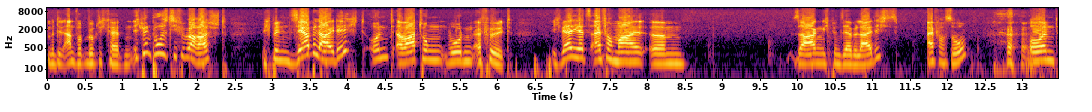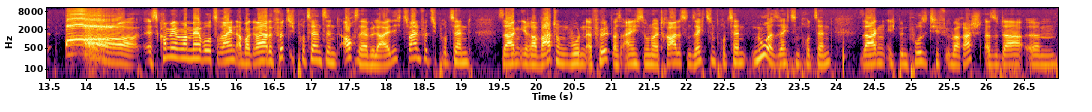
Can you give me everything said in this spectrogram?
Mit den Antwortmöglichkeiten. Ich bin positiv überrascht, ich bin sehr beleidigt und Erwartungen wurden erfüllt. Ich werde jetzt einfach mal ähm, sagen, ich bin sehr beleidigt. Einfach so. Und oh, es kommen ja immer mehr Votes rein, aber gerade 40% sind auch sehr beleidigt. 42% sagen, ihre Erwartungen wurden erfüllt, was eigentlich so neutral ist. Und 16%, nur 16% sagen, ich bin positiv überrascht. Also da, ähm,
